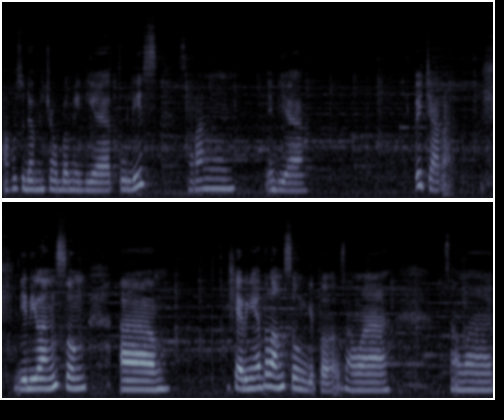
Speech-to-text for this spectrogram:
aku sudah mencoba media tulis sekarang media bicara. Jadi langsung um, sharingnya tuh langsung gitu sama sama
